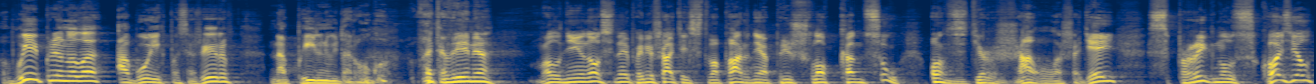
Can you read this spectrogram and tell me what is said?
выплюнула обоих пассажиров на пыльную дорогу. В это время молниеносное помешательство парня пришло к концу. Он сдержал лошадей, спрыгнул с козел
